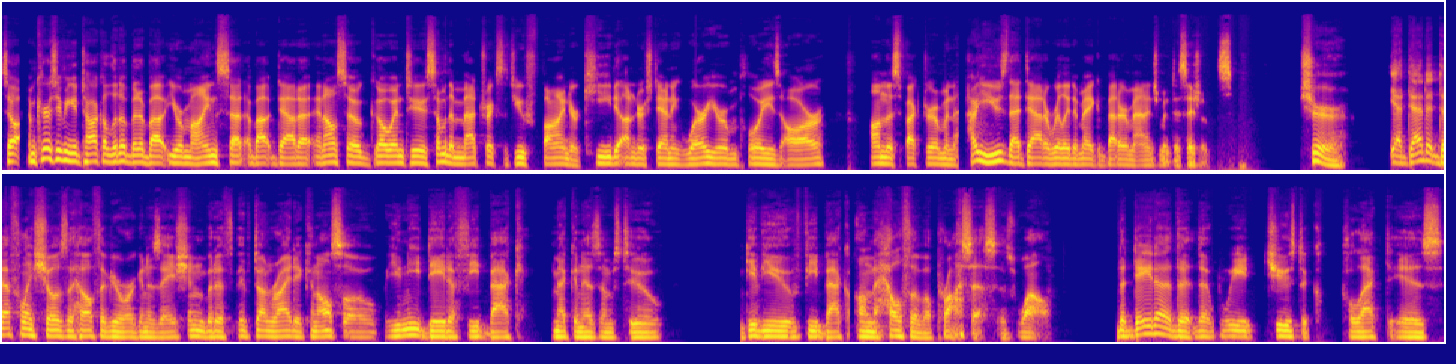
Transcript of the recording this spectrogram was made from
So I'm curious if you can talk a little bit about your mindset about data and also go into some of the metrics that you find are key to understanding where your employees are on the spectrum and how you use that data really to make better management decisions. Sure. Yeah, data definitely shows the health of your organization, but if, if done right, it can also, you need data feedback mechanisms to give you feedback on the health of a process as well. The data that, that we choose to c- collect is,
